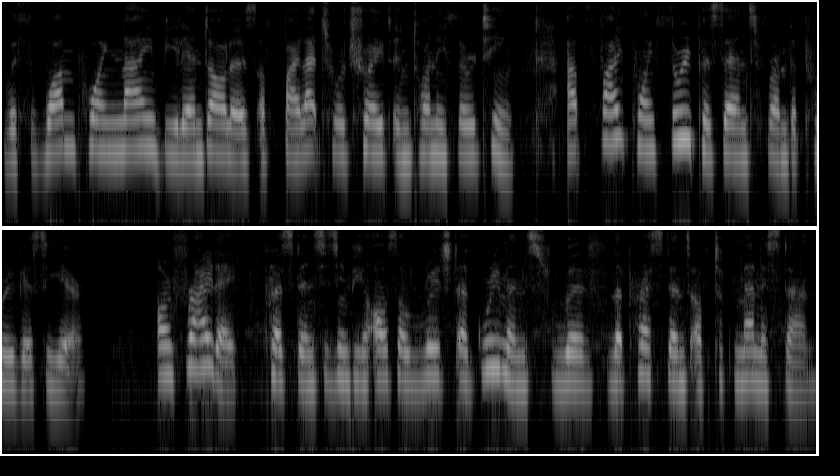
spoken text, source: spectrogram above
with $1.9 billion of bilateral trade in 2013, up 5.3% from the previous year. On Friday, President Xi Jinping also reached agreements with the president of Turkmenistan.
